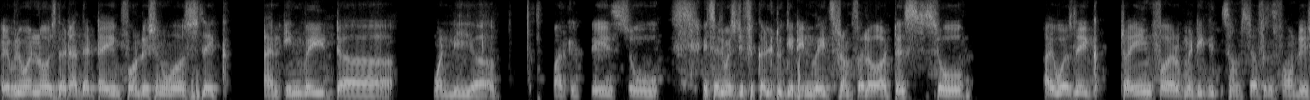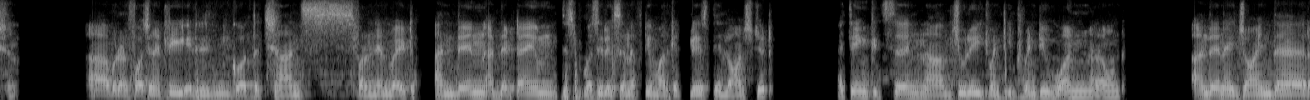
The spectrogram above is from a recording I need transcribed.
everyone knows that at that time foundation was like an invite uh, only uh, marketplace. So it's very much difficult to get invites from fellow artists. So i was like trying for minting some stuff in foundation. Uh, but unfortunately it didn't got the chance for an invite. And then at that time this WazirX nft marketplace they launched it i think it's in uh, july 2021 around and then I joined there.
